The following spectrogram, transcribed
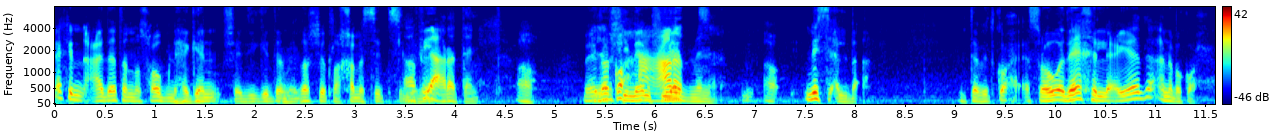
لكن عادة مصحوب بنهجان شديد جدا ما يقدرش يطلع خمس ست سنين. آه في أعراض تانية. آه. ما يقدرش ينام عرض فلات. منها. آه. نسأل بقى. أنت بتكح أصل هو داخل العيادة أنا بكح.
